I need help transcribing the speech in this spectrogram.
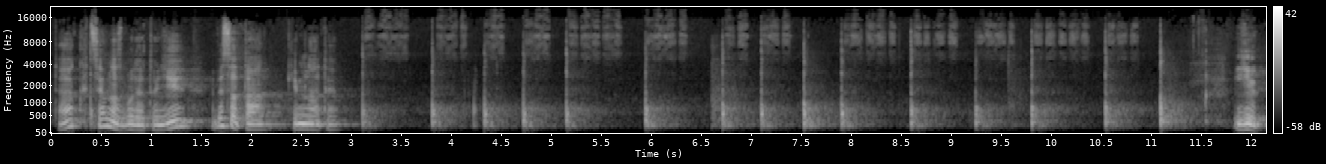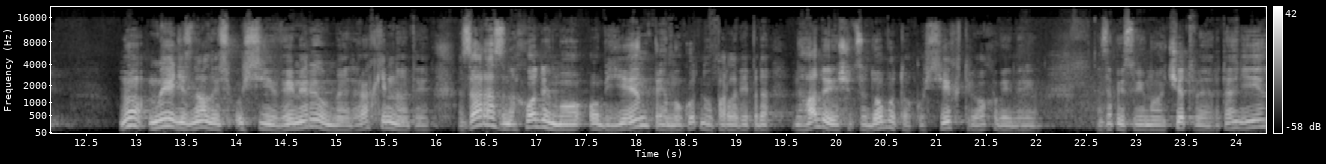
Так, це в нас буде тоді висота кімнати. Є. Ну, ми дізнались усі виміри в метрах кімнати. Зараз знаходимо об'єм прямокутного паралепіпеда. Нагадую, що це добуток усіх трьох вимірів. Записуємо четверта дія.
